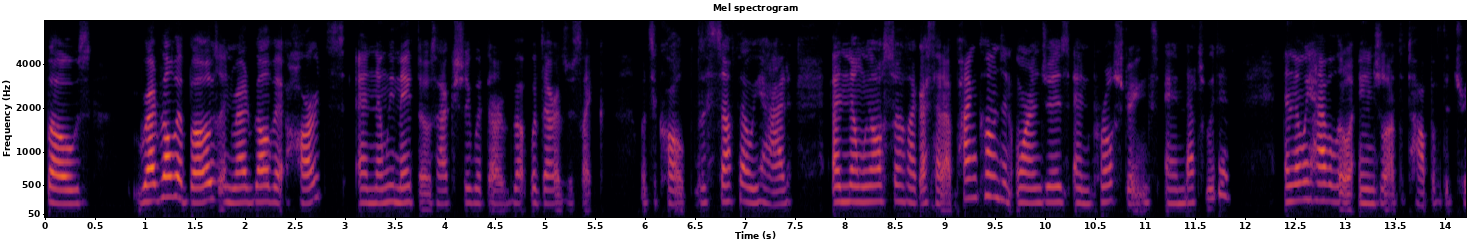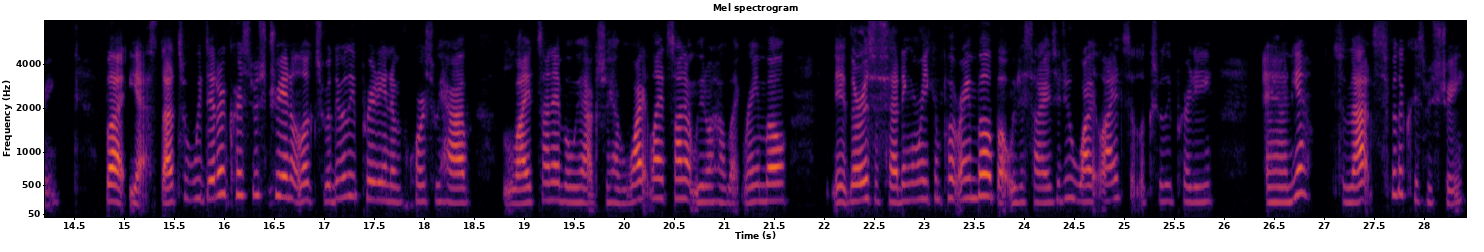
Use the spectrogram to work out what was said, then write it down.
bows, red velvet bows, and red velvet hearts, and then we made those actually with our with our just like what's it called? The stuff that we had and then we also like i said have pine cones and oranges and pearl strings and that's what we did. And then we have a little angel at the top of the tree. But yes that's what we did our christmas tree and it looks really really pretty and of course we have lights on it but we actually have white lights on it. We don't have like rainbow. It, there is a setting where you can put rainbow but we decided to do white lights. It looks really pretty. And yeah so that's for the christmas tree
